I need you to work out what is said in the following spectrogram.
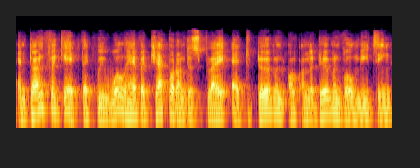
And don't forget that we will have a jackpot on display at Durban on the Durbanville meeting.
